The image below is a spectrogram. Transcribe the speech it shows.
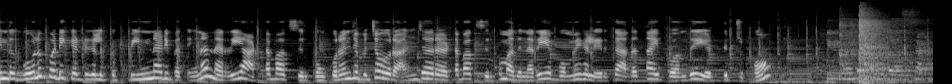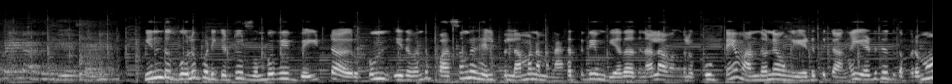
இந்த கொலு படிக்கட்டுகளுக்கு பின்னாடி பாத்தீங்கன்னா நிறைய அட்டை பாக்ஸ் இருக்கும். குறைஞ்சபட்சம் ஒரு அஞ்சாறு அட்டை பாக்ஸ் இருக்கும். அது நிறைய பொம்மைகள் இருக்கு. அதைத்தான் இப்போ வந்து எடுத்துட்டு இருக்கோம். இது வந்து இந்த கொலு படிக்கட்டு ரொம்பவே வெயிட்டாக இருக்கும். இதை வந்து பசங்க ஹெல்ப் இல்லாமல் நம்ம நகர்த்தவே முடியாது. அதனால அவங்கள கூப்பிட்டேன். வந்தோடனே அவங்க எடுத்துட்டாங்க. எடுத்ததுக்கப்புறமா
